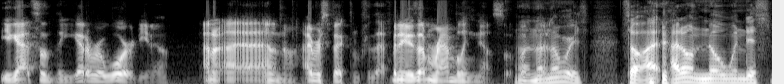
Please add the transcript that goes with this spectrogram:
You got something. You got a reward. You know. I don't. I, I, don't know. I respect him for that. But anyways, I'm rambling now. So no, no, no worries. So I, I don't know when this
